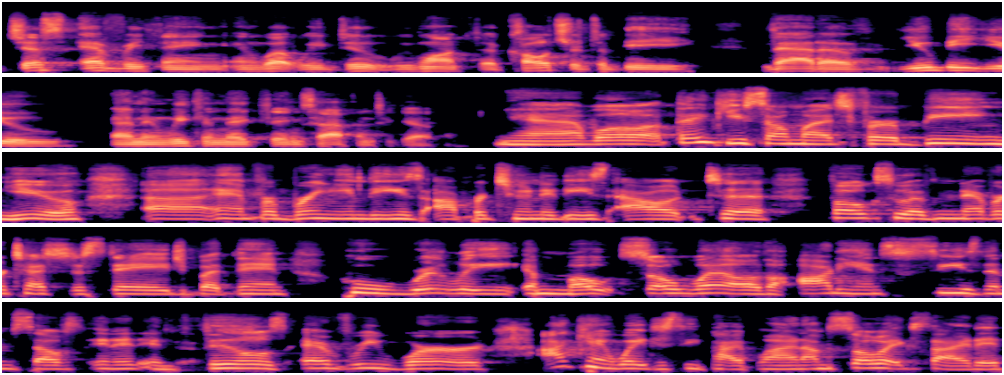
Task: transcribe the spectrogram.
just everything in what we do. We want the culture to be that of you be you, and then we can make things happen together. Yeah, well, thank you so much for being you uh, and for bringing these opportunities out to folks who have never touched a stage, but then who really emote so well. The audience sees themselves in it and feels every word. I can't wait to see Pipeline. I'm so excited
